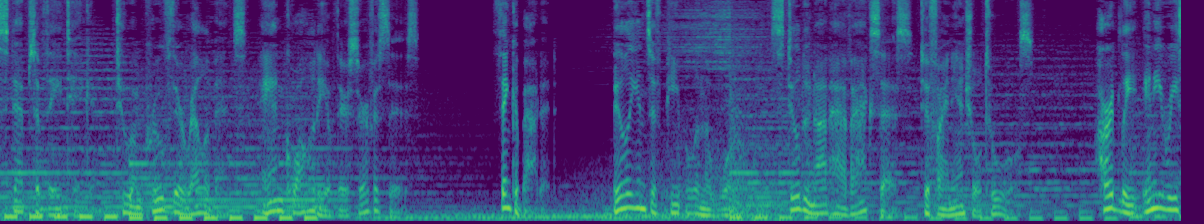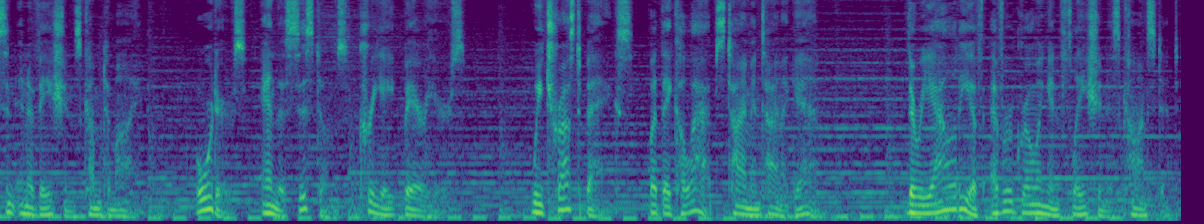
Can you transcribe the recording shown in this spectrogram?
steps have they taken to improve their relevance and quality of their services? Think about it. Billions of people in the world still do not have access to financial tools. Hardly any recent innovations come to mind. Orders and the systems create barriers. We trust banks, but they collapse time and time again. The reality of ever-growing inflation is constant.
